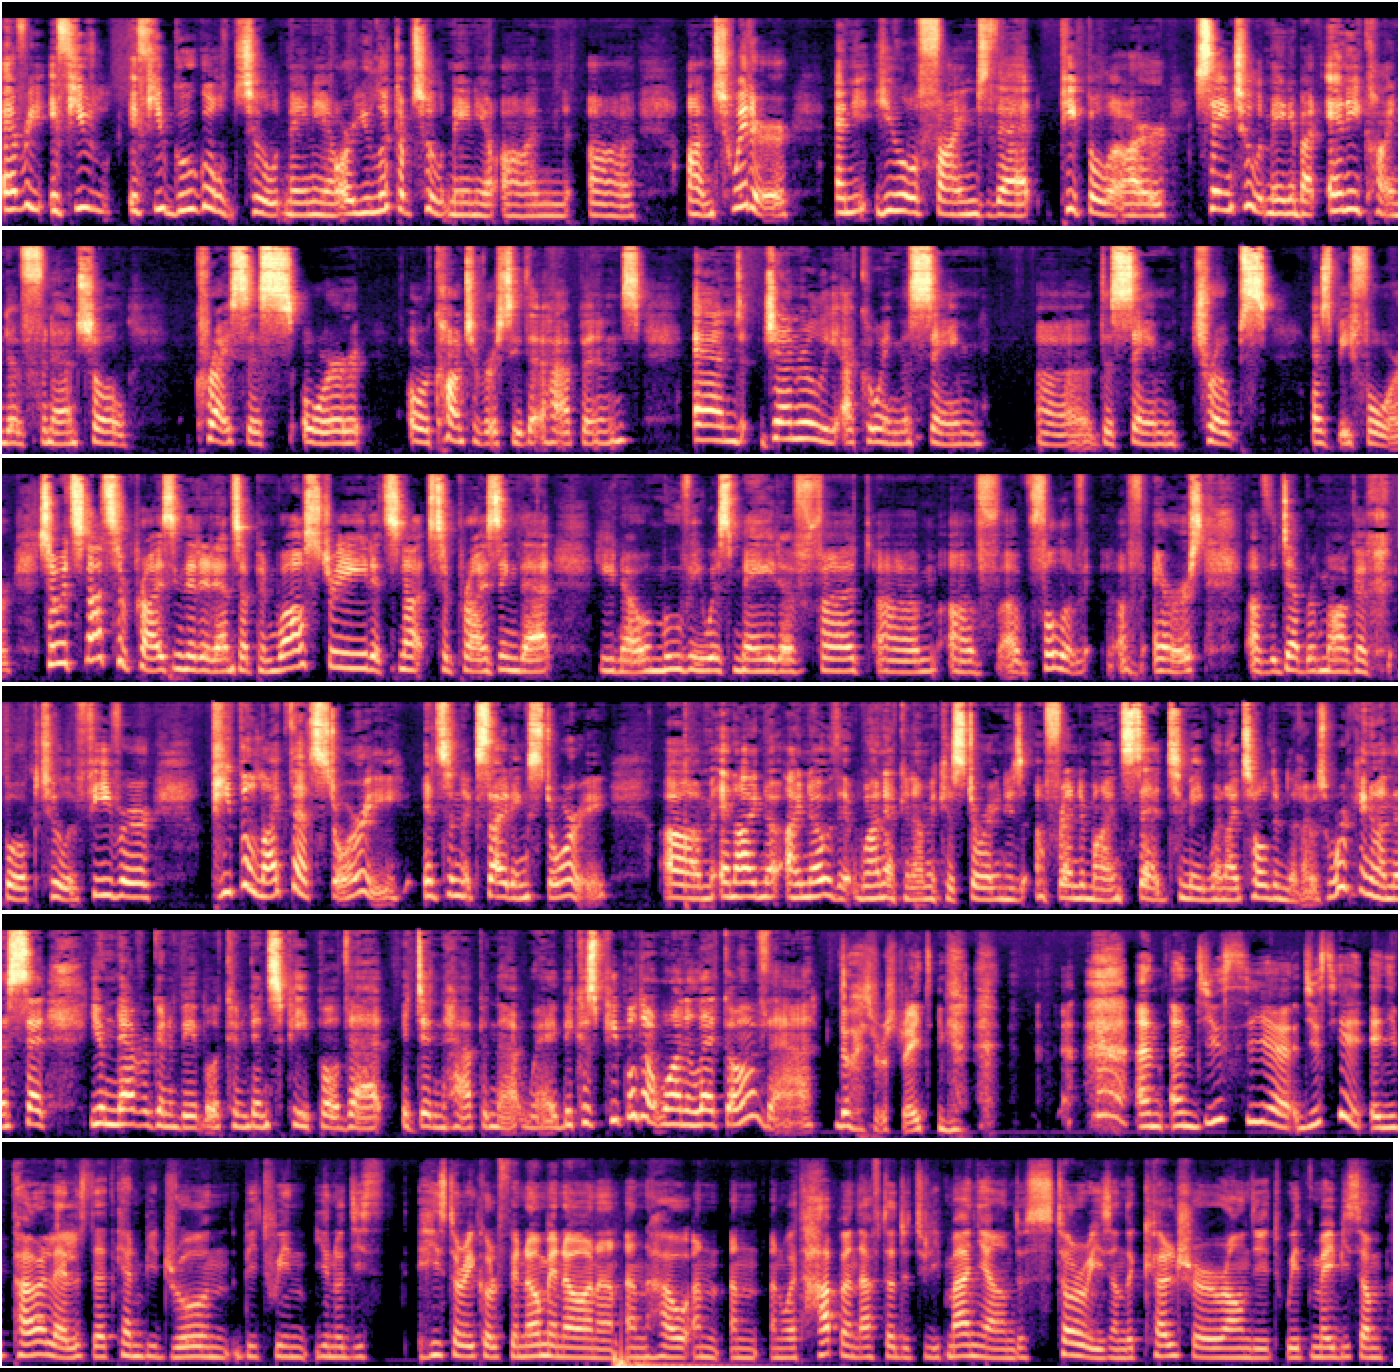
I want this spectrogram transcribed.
every if you if you Google tulip mania or you look up tulip mania on uh, on Twitter, and you will find that people are saying tulip mania about any kind of financial crisis or or controversy that happens, and generally echoing the same uh, the same tropes as before. So it's not surprising that it ends up in Wall Street. It's not surprising that you know a movie was made of uh, um, of, full of, of errors of the Deborah Moggach book Tulip Fever. People like that story. It's an exciting story. Um, and I know I know that one economic historian, who's a friend of mine, said to me when I told him that I was working on this, said, "You're never going to be able to convince people that it didn't happen that way because people don't want to let go of that." That was frustrating. and and do you see uh, do you see any parallels that can be drawn between you know this historical phenomenon and, and how and, and, and what happened after the tulip mania and the stories and the culture around it with maybe some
